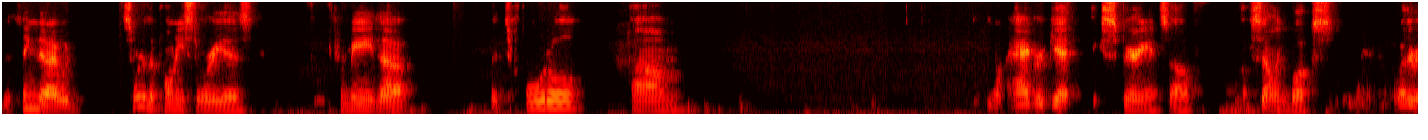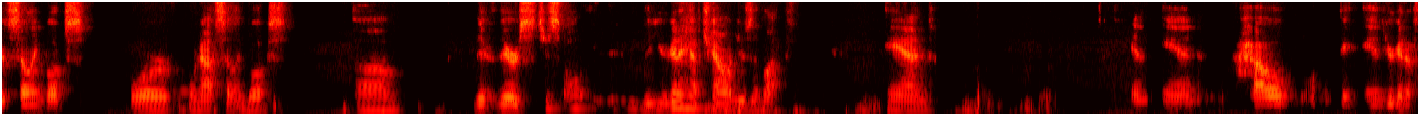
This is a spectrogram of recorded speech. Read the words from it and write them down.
the thing that I would sort of the pony story is, for me the the total um, you know aggregate experience of of selling books, whether it's selling books or or not selling books. Um, there, there's just all you're going to have challenges in life, and and and how and you're going to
